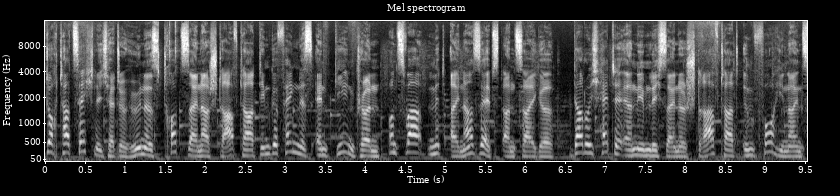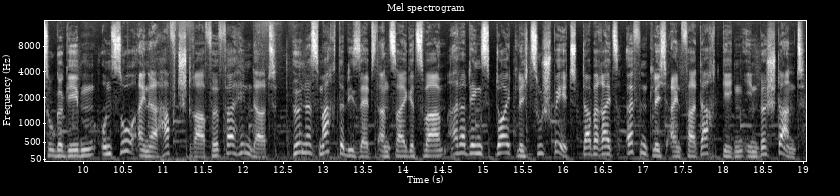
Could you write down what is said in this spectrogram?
Doch tatsächlich hätte Hoeneß trotz seiner Straftat dem Gefängnis entgehen können, und zwar mit einer Selbstanzeige. Dadurch hätte er nämlich seine Straftat im Vorhinein zugegeben und so eine Haftstrafe verhindert. Hoeneß machte die Selbstanzeige zwar, allerdings deutlich zu spät, da bereits öffentlich ein Verdacht gegen ihn bestand.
